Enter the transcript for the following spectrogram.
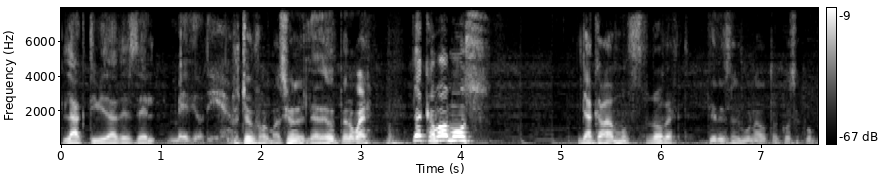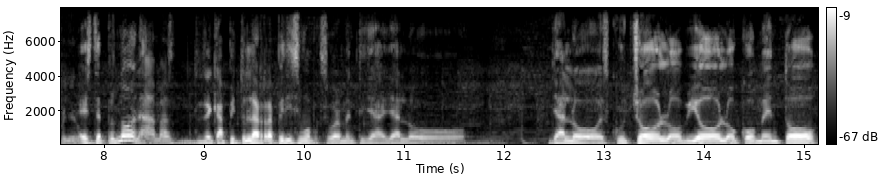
la actividad desde el mediodía. Mucha información el día de hoy, pero bueno, ya acabamos. Ya acabamos, Robert. ¿Tienes alguna otra cosa, compañero? Este, pues no, nada más recapitular rapidísimo, porque seguramente ya, ya lo ya lo escuchó, lo vio, lo comentó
